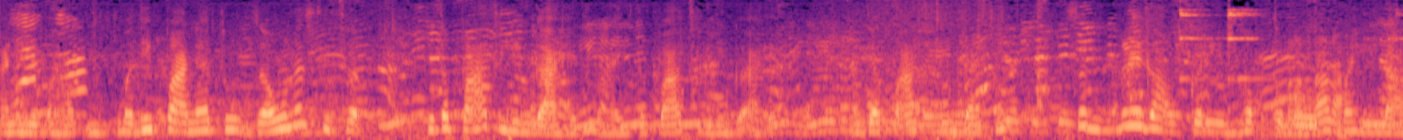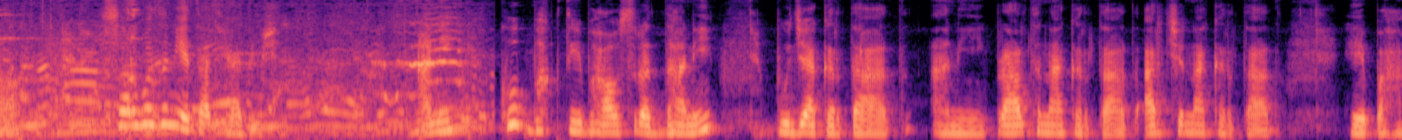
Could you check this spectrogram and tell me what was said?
आणि हे पहा मधी पाण्यातून जाऊनच तिथं तिथं पाच लिंग आहेत पहा इथं पाच लिंग आहेत. आणि त्या पाच लिंगाची सगळे गावकरी भक्त महिला सर्वजण येतात ह्या दिवशी. आणि खूप भक्तिभाव श्रद्धाने पूजा करतात आणि प्रार्थना करतात अर्चना करतात. हे पहा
